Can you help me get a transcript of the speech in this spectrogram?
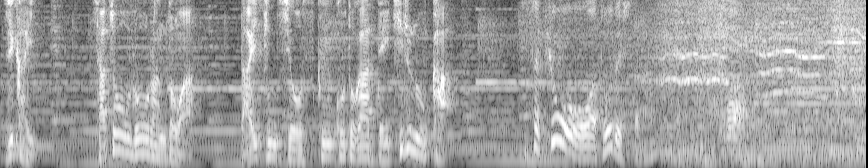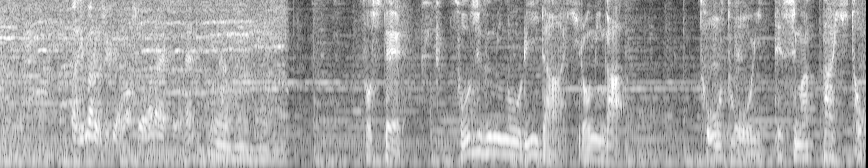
す。次回社長ローランドは大ピンチを救うことができるのか。実際今日はどうでした？まあ今の時期はまあしょうがないですよね。そして掃除組のリーダーヒロミがとうとう言ってしまった一言。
